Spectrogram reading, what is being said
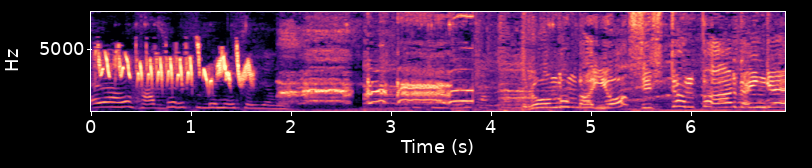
আরে আমার হাত ধরে তুলে নিয়ে চলে যাবো रोम भाइयों सिस्टम पार देंगे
